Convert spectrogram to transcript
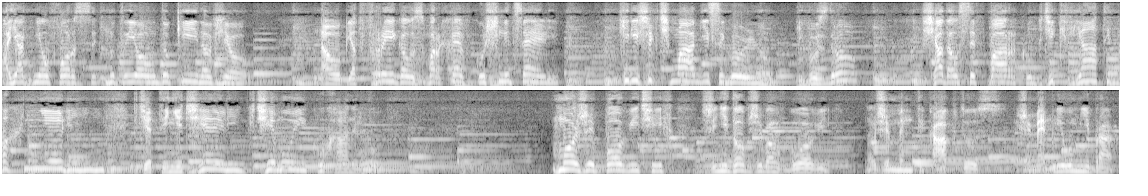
a jak miał forsy, no to ją do kina wziął. Na obiad frygał z marchewku sznycelik, kieliszek ćmagi sygulną i był zdrów. Siadał se w parku, gdzie kwiaty pachnieli, gdzie ty niedzieli, gdzie mój kuchany Lwów. Może powie ci, że niedobrze mam w głowie, no, że męty kaptus, że mebli u mnie brak,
